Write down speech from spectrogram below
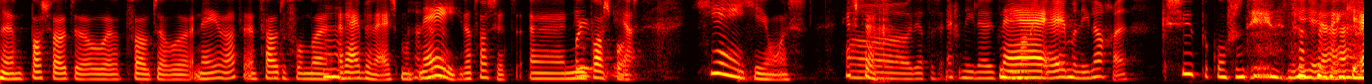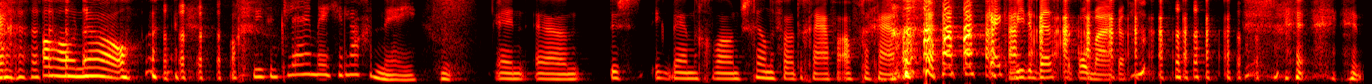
een pasfoto... eh, foto, nee, wat? Een foto voor mijn Mhm. rijbewijs. moet- Nee, wat was het? Nieuw paspoort. Jeetje, jongens. Heftig. Oh, dat is echt niet leuk. mag Nee. je helemaal niet lachen. Super confronterend. Dan Ja. denk je echt, oh no. Mag ik niet een klein beetje lachen? Nee. En dus Dus ik ben gewoon verschillende fotografen afgegaan. Kijk wie de beste kon maken. En,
